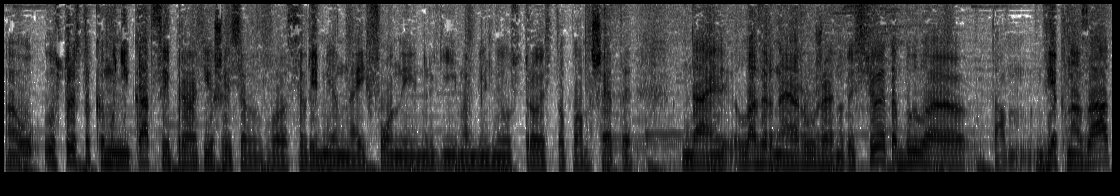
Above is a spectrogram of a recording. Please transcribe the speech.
устройство коммуникации, превратившееся в современные айфоны и другие мобильные устройства, планшеты, да, лазерное оружие. Ну, то есть все это было там век назад,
